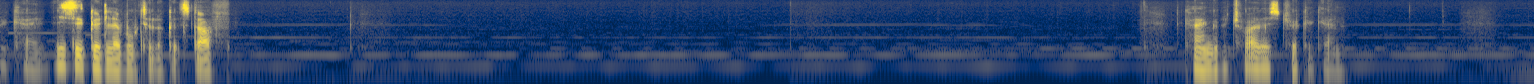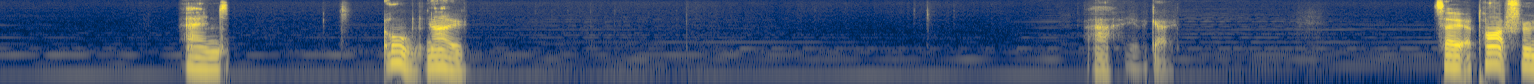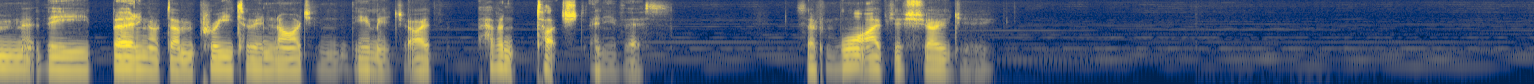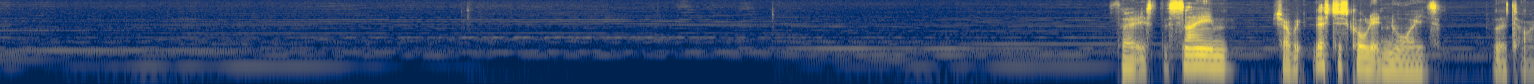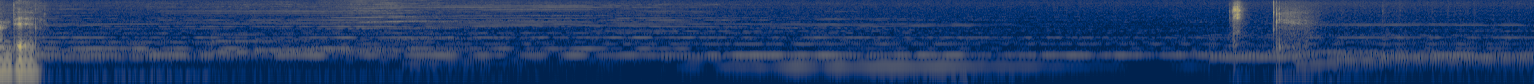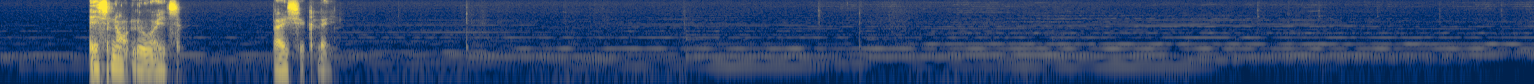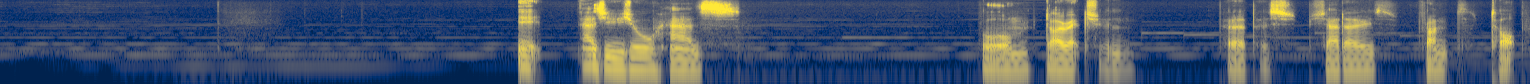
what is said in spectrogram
Okay, this is a good level to look at stuff. Okay, I'm going to try this trick again. And, oh no, Ah, here we go. So apart from the burning I've done pre to enlarging the image, I haven't touched any of this. So from what I've just showed you, So it's the same, shall we, let's just call it noise for the time being. It's not noise, basically. As usual, has form, direction, purpose, shadows, front, top,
